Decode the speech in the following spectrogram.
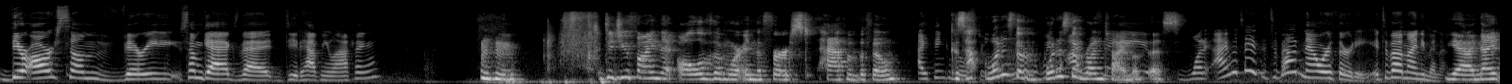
there are some very some gags that did have me laughing. Mm-hmm. Did you find that all of them were in the first half of the film I think because what is the- what is the runtime of this? One, I would say it's about an hour thirty. It's about ninety minutes. yeah nine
